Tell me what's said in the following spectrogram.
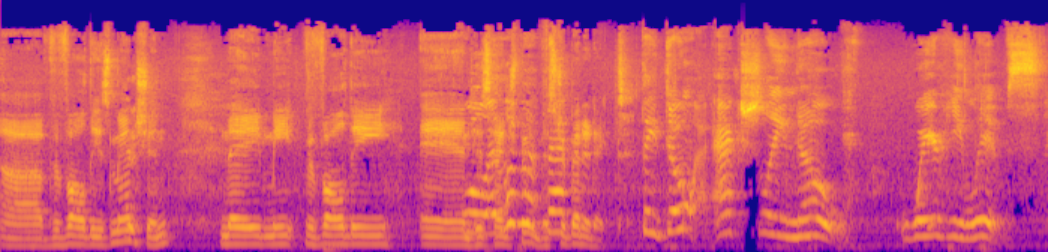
uh, Vivaldi's mansion. And they meet Vivaldi and Well, his I henchman, Mr. Benedict. They don't actually know where he lives.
